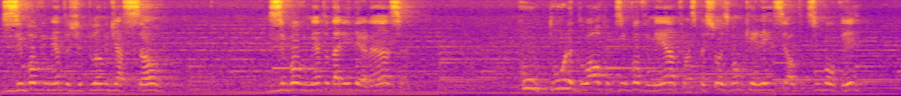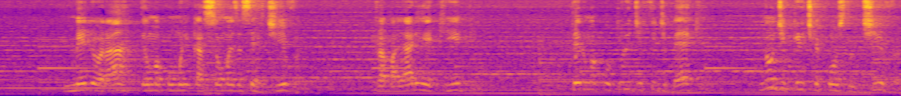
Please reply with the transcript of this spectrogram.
desenvolvimento de plano de ação, desenvolvimento da liderança, cultura do autodesenvolvimento. As pessoas vão querer se autodesenvolver melhorar, ter uma comunicação mais assertiva, trabalhar em equipe, ter uma cultura de feedback, não de crítica construtiva,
